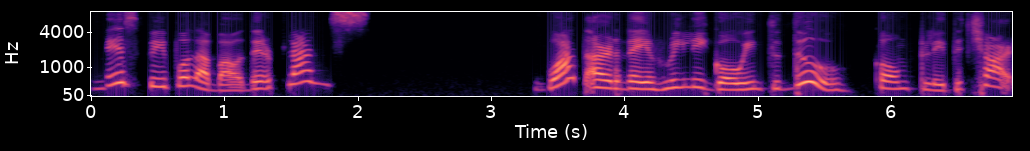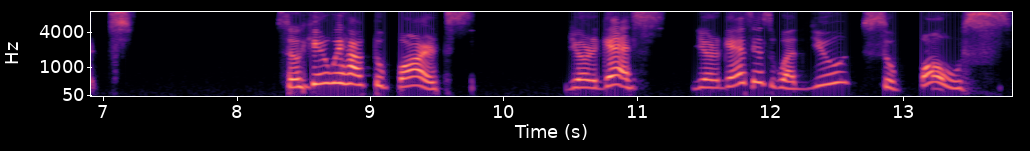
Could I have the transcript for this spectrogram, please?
these people about their plans. What are they really going to do? Complete the charts. So here we have two parts. Your guess. Your guess is what you suppose,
